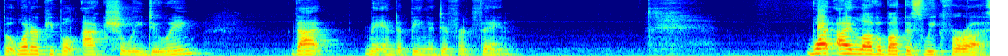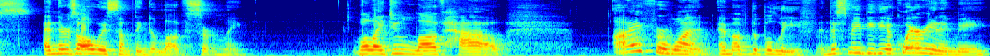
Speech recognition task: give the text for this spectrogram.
but what are people actually doing? That may end up being a different thing. What I love about this week for us, and there's always something to love, certainly. Well, I do love how I, for one, am of the belief, and this may be the Aquarian in me,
